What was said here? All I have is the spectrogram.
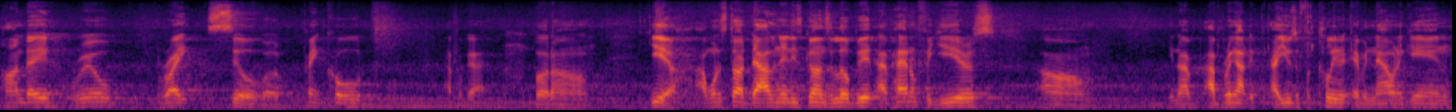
Hyundai, real bright silver, paint code, I forgot. But um, yeah, I want to start dialing in these guns a little bit. I've had them for years. Um, you know, I, I bring out, the, I use it for clear every now and again,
